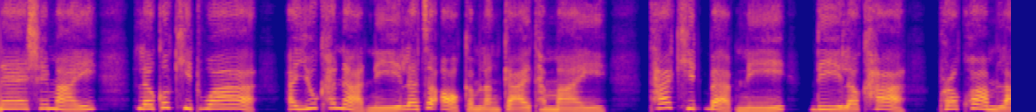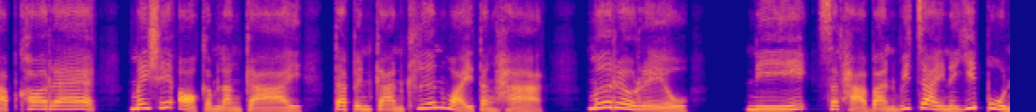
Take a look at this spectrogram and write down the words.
แน่ ๆ ใช่ไหม แล้วก็คิดว่า อายุขนาดนี้แล้วจะออกกำลังกายทำไม ถ้าคิดแบบนี้ดีแล้วค่ะ เพราะความลับข้อแรกไม่ใช่ออกกำลังกาย แต่เป็นการเคลื่อนไหวต่างหากเมื่อเร็วๆ นี้สถาบันวิจัยในญี่ปุ่น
